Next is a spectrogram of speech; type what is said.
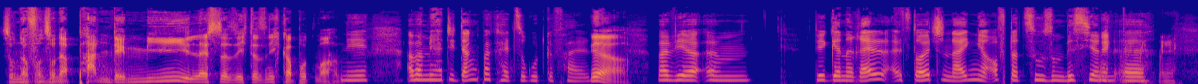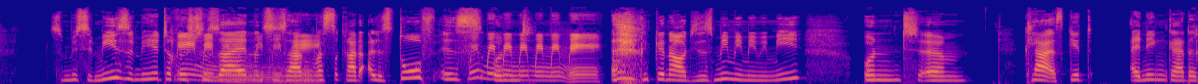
so einer, von so einer Pandemie lässt er sich das nicht kaputt machen. Nee, aber mir hat die Dankbarkeit so gut gefallen. Ja. Weil wir, ähm, wir generell als Deutsche neigen ja oft dazu, so ein bisschen, äh, so ein bisschen miesemeterisch zu sein und zu sagen, was gerade alles doof ist. Und genau, dieses Mi, Mi, Mi, Mi, Mi. Und ähm, klar, es geht einigen gerade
